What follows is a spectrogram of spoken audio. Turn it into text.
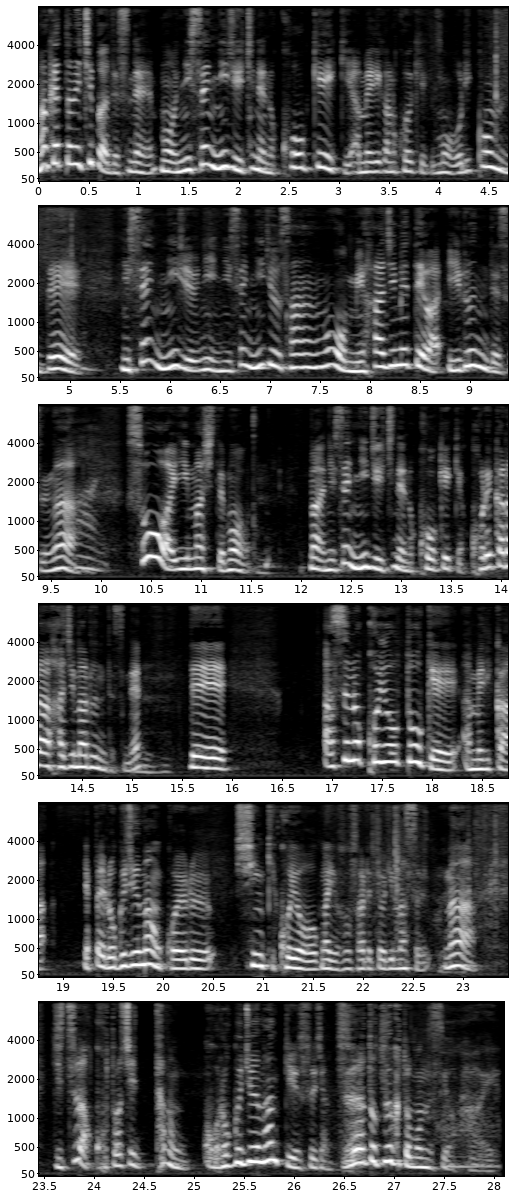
マーケットの一部はですね、もう2021年の好景気、アメリカの好景気、もう織り込んで、2022、2023を見始めてはいるんですが、はい、そうは言いましても、まあ、2021年の好景気はこれから始まるんですね。で、明日の雇用統計、アメリカ、やっぱり60万を超える新規雇用が予想されておりますが、実は今年多分5、60万っていう数字がずっと続くと思うんですよ。はい、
